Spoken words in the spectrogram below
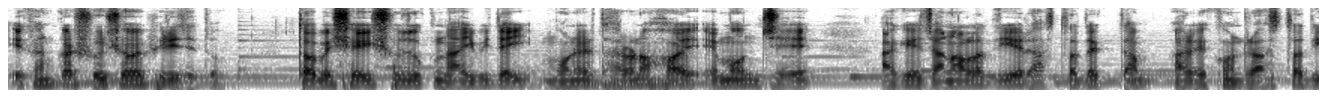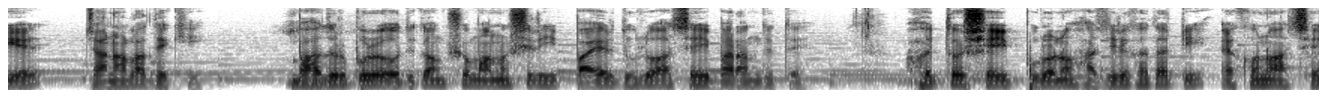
এখানকার শৈশবে ফিরে যেত। তবে সেই সুযোগ নাই বিদায় মনের ধারণা হয় এমন যে, আগে জানালা দিয়ে রাস্তা দেখতাম আর এখন রাস্তা দিয়ে জানালা দেখি। বাহাদুরপুরের অধিকাংশ মানুষেরই পায়ের ধুলো আছে এই বারান্দাতে। হয়তো সেই পুরনো হাজিরা খাতাটি এখনও আছে।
